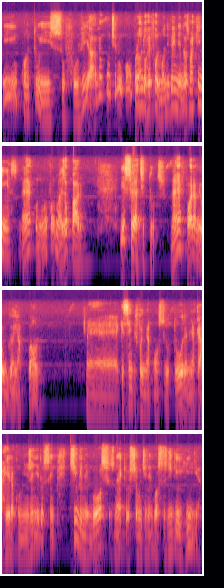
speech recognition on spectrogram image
E enquanto isso for viável, eu continuo comprando, reformando e vendendo as maquininhas. Né? Quando não for mais, eu paro. Isso é atitude. Né? Fora meu ganha-pão, é, que sempre foi minha construtora, minha carreira como engenheiro, eu sempre tive negócios, né, que eu chamo de negócios de guerrilha.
